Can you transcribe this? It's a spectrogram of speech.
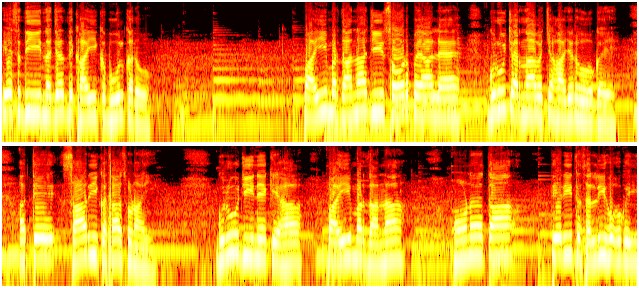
ਇਸ ਦੀ ਨਜ਼ਰ ਦਿਖਾਈ ਕਬੂਲ ਕਰੋ। ਭਾਈ ਮਰਦਾਨਾ ਜੀ 100 ਰੁਪਇਆ ਲੈ ਗੁਰੂ ਚਰਨਾਂ ਵਿੱਚ ਹਾਜ਼ਰ ਹੋ ਗਏ ਅਤੇ ਸਾਰੀ ਕਥਾ ਸੁਣਾਈ। ਗੁਰੂ ਜੀ ਨੇ ਕਿਹਾ, ਭਾਈ ਮਰਦਾਨਾ, ਹੁਣ ਤਾਂ ਤੇਰੀ ਤਸੱਲੀ ਹੋ ਗਈ।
